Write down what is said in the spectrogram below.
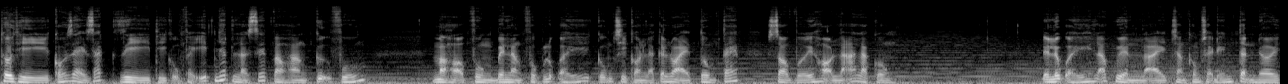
Thôi thì có rẻ rắc gì thì cũng phải ít nhất là xếp vào hàng cự phú. Mà họ Phùng bên làng Phục lúc ấy cũng chỉ còn là cái loại tôm tép so với họ Lã là cùng. Đến lúc ấy lão quyền lại chẳng không chạy đến tận nơi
